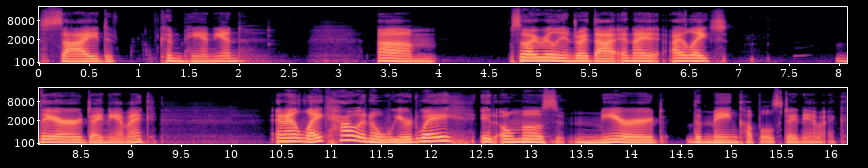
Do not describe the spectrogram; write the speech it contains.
side companion. Um, so I really enjoyed that, and I I liked their dynamic, and I like how in a weird way it almost mirrored the main couple's dynamic.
